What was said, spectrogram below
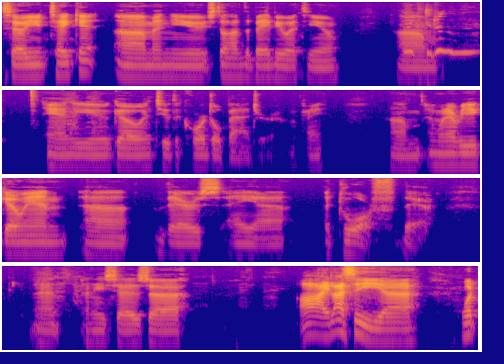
So you take it, um, and you still have the baby with you, um, and you go into the cordial badger. Um, and whenever you go in, uh, there's a uh, a dwarf there, and and he says, uh, "Aye, lassie, uh, what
